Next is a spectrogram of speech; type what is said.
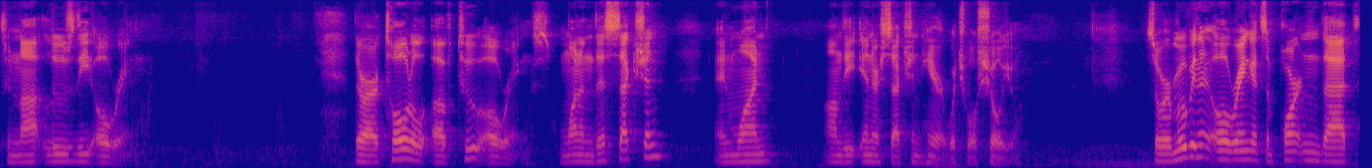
to not lose the O-ring. There are a total of two O-rings, one in this section and one on the intersection here, which we'll show you. So removing the O-ring, it's important that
